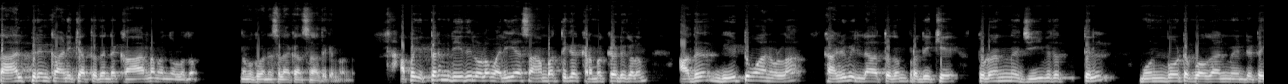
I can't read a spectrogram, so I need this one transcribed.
താല്പര്യം കാണിക്കാത്തതിന്റെ കാരണം എന്നുള്ളതും നമുക്ക് മനസ്സിലാക്കാൻ സാധിക്കുന്നുണ്ട്. അപ്പൊ ഇത്തരം രീതിയിലുള്ള വലിയ സാമ്പത്തിക ക്രമക്കേടുകളും അത് വീട്ടുവാനുള്ള കഴിവില്ലാത്തതും പ്രതിക്ക് തുടർന്ന് ജീവിതത്തിൽ മുൻപോട്ട് പോകാൻ വേണ്ടിയിട്ട്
